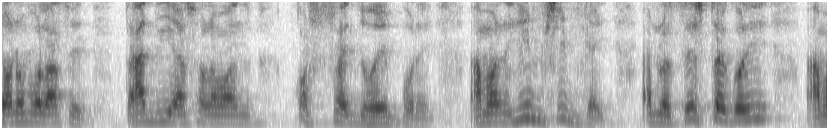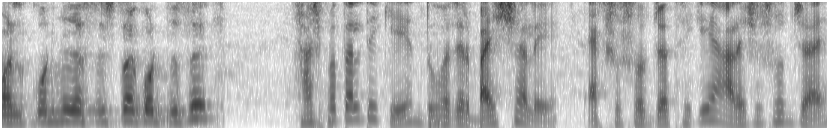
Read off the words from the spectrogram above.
জনবল আছে তা দিয়ে আসলে আমার কষ্টসাধ্য হয়ে পড়ে। আমার হিমশিম খাই। আমরা চেষ্টা করি আমার কর্মীরা চেষ্টা করতেছে। হাসপাতালটিকে দু হাজার বাইশ সালে একশো শয্যা থেকে আড়াইশো শয্যায়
